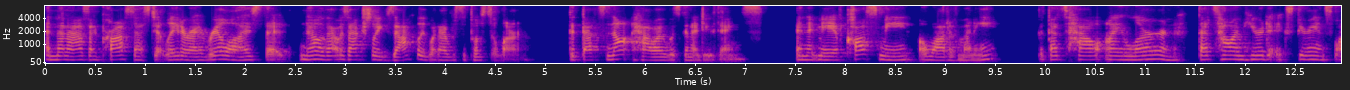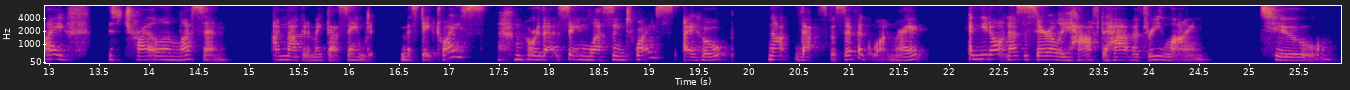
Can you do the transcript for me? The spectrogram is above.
And then as I processed it later, I realized that no, that was actually exactly what I was supposed to learn, that that's not how I was going to do things. And it may have cost me a lot of money, but that's how I learn. That's how I'm here to experience life is trial and lesson. I'm not going to make that same mistake twice or that same lesson twice, I hope, not that specific one, right? And you don't necessarily have to have a three line to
